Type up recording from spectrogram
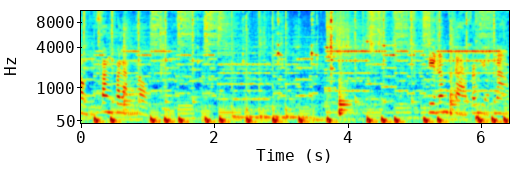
เขาที่ฟังฝรั่งเขาศรีลังกากระเวียดนาม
